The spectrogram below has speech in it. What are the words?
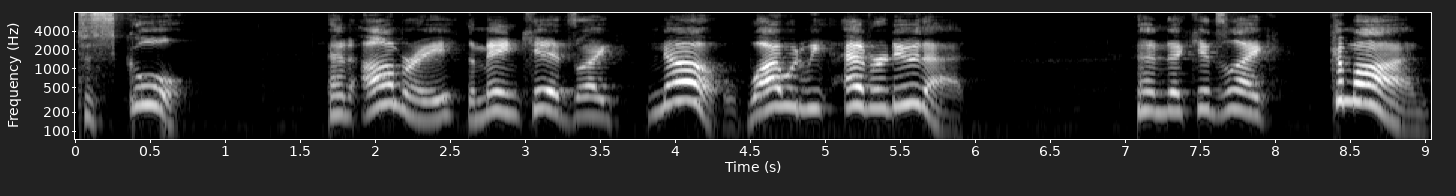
to school. And Omri, the main kid's like, no, why would we ever do that? And the kid's like, come on.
